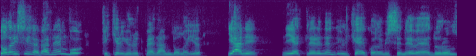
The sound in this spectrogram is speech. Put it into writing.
Dolayısıyla ben hem bu fikir yürütmeden dolayı yani niyetlerinin ülke ekonomisini ve durum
